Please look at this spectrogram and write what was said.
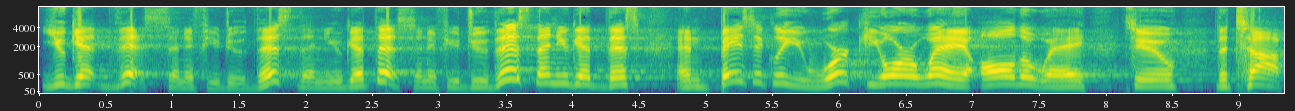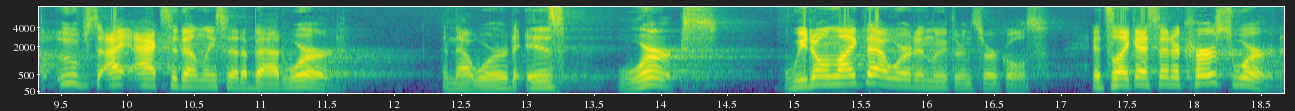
you get this. And if you do this, then you get this. And if you do this, then you get this. And basically, you work your way all the way to the top. Oops, I accidentally said a bad word. And that word is works. We don't like that word in Lutheran circles. It's like I said a curse word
